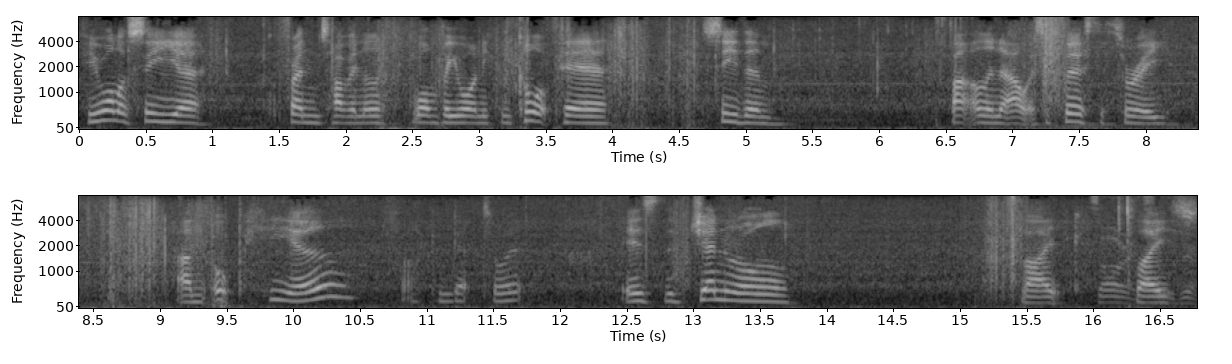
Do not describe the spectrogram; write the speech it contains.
if you want to see your friends having a 1v1, you can come up here, see them battling it out. It's a first to three. And up here, if I can get to it, is the general like Sorry, place.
